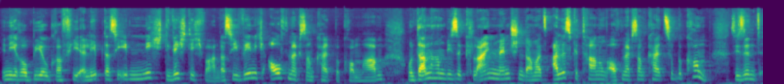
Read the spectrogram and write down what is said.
in ihrer Biografie erlebt, dass sie eben nicht wichtig waren, dass sie wenig Aufmerksamkeit bekommen haben. Und dann haben diese kleinen Menschen damals alles getan, um Aufmerksamkeit zu bekommen. Sie sind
